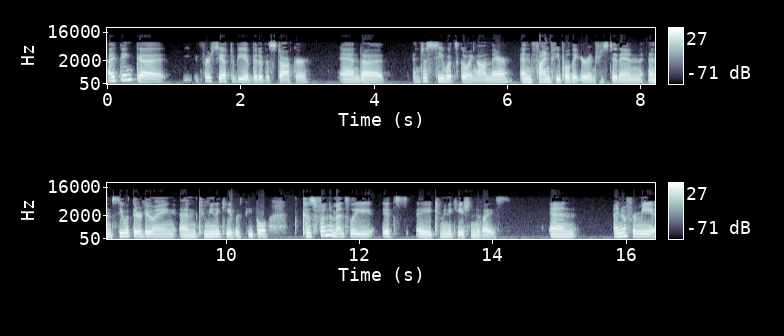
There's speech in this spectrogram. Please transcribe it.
I think uh, first you have to be a bit of a stalker and uh, and just see what's going on there and find people that you're interested in and see what they're doing and communicate with people. Because fundamentally it's a communication device. And i know for me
